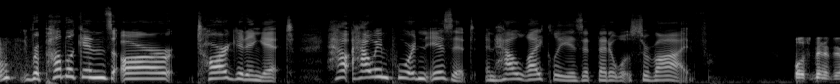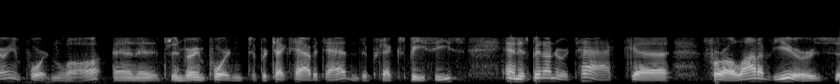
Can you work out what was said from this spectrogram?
Mm-hmm. Republicans are targeting it. How, how important is it, and how likely is it that it will survive? Well, it's been a very important law, and it's been very important to protect habitat and to protect species, and it's been under attack uh, for a lot of years uh,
